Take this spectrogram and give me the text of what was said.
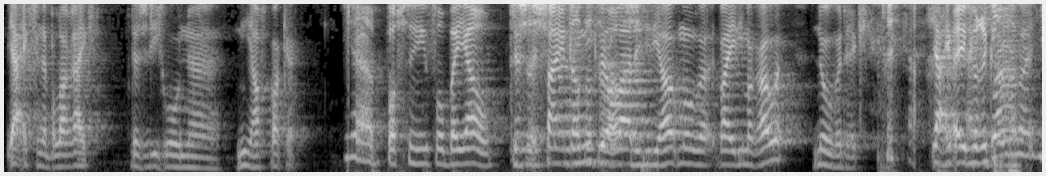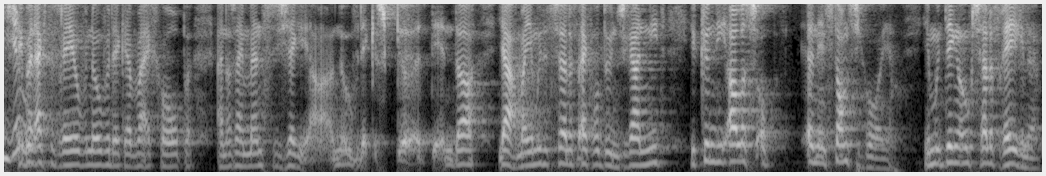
Ja, ik vind het belangrijk. Dus die gewoon uh, niet afpakken. Ja, het past in ieder geval bij jou. Dus, dus het is fijn dat het wel waar, je die houden, mogen, waar je die mag houden. Novadik. ja, ja ik even reclame. Ik ben echt tevreden over Novadik, hebben mij echt geholpen. En er zijn mensen die zeggen, ja, Novadik is kut, en dat. Ja, maar je moet het zelf echt wel doen. Ze gaan niet, je kunt niet alles op een instantie gooien. Je moet dingen ook zelf regelen.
